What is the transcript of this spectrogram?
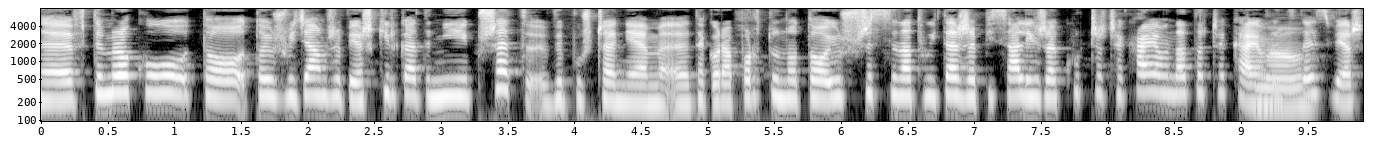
E, w tym roku to, to już widziałam, że wiesz, kilka dni przed wypuszczeniem e, tego raportu, no to już wszyscy na Twitterze pisali, że kurczę, czekają na to, czekają. No. Więc to jest, wiesz,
